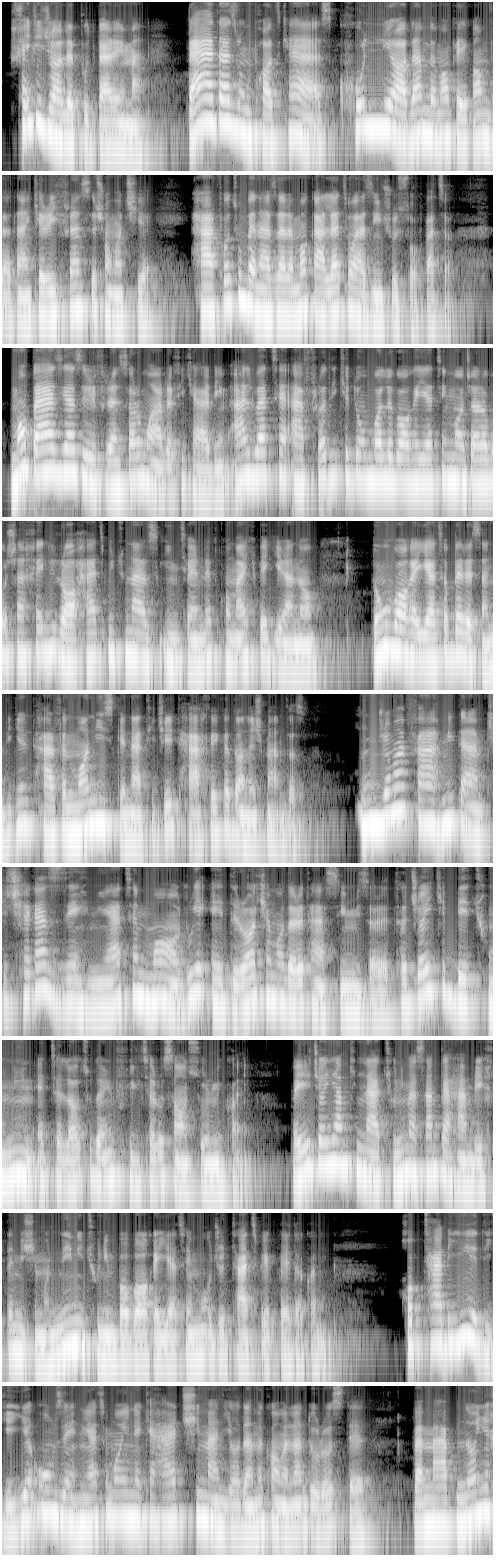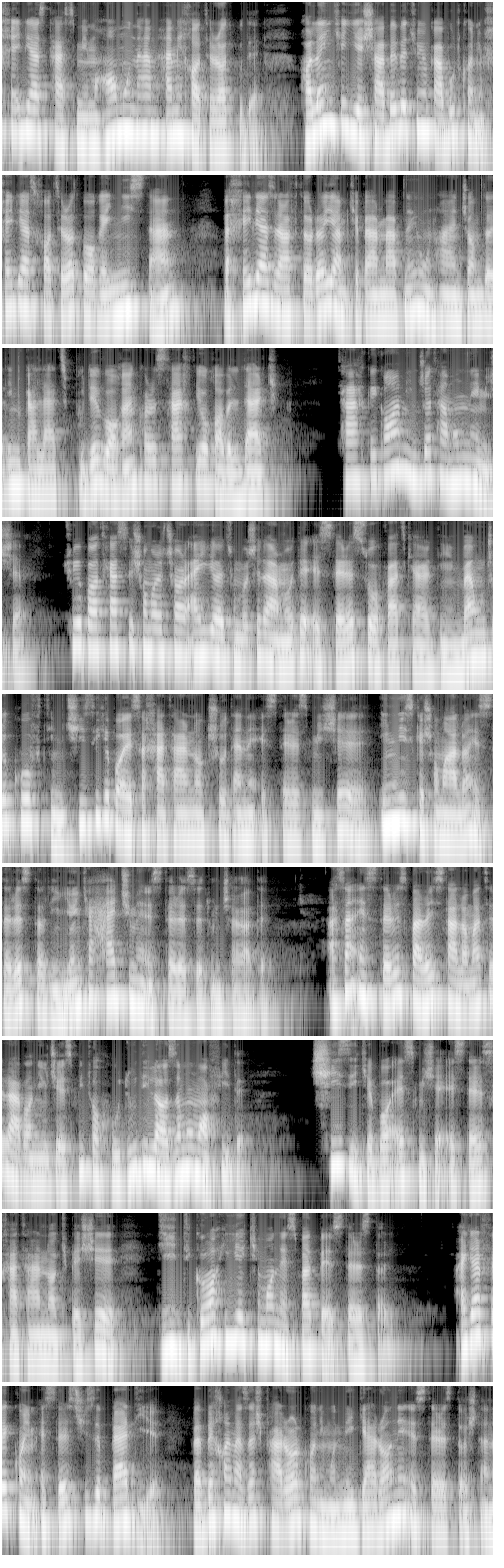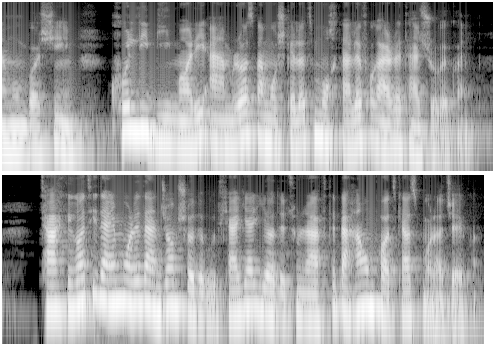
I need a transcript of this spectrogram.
خیلی جالب بود برای من. بعد از اون پادکست کلی آدم به ما پیغام دادن که reference شما چیه حرفاتون به نظر ما غلط و از این جور صحبت ها. ما بعضی از reference ها رو معرفی کردیم البته افرادی که دنبال واقعیت این ماجرا باشن خیلی راحت می‌تونن از اینترنت کمک بگیرن و به اون واقعیت ها برسن دیگه حرف ما نیست که نتیجه تحقیق دانشمنداست. اونجا من فهمیدم که چقدر ذهنیت ما روی ادراک ما داره تاثیر می‌ذاره. تا جایی که بتونیم اطلاعات رو داریم فیلتر و سانسور می‌کنیم. و یه جایی هم که نتونیم اصلا به هم ریخته میشیم و نمی‌تونیم با واقعیت موجود تطبیق پیدا کنیم. خب طبیعیه دیگه. یه عمر ذهنیت ما اینه که هر چی من یادمه کاملا درسته و مبنای خیلی از تصمیم هامون هم همین خاطرات بوده. حالا اینکه یه شبه بتونیم قبول کنیم خیلی از خاطرات واقعی نیستن. و خیلی از رفتارهایی هم که بر مبنای اونها انجام دادیم غلط بوده واقعا کار سختی و قابل درک. تحقیقا هم اینجا تموم نمیشه. توی پادکست شماره 4 اگه یادتون باشه در مورد استرس صحبت کردیم و اونجا گفتیم چیزی که باعث خطرناک شدن استرس میشه این نیست که شما الان استرس دارین یا اینکه حجم استرستون چقدره. اصلا استرس برای سلامت روانی و جسمی تا حدودی لازم و مفیده. چیزی که باعث میشه استرس خطرناک بشه دیدگاهیه که ما نسبت به استرس داریم. اگر فکر کنیم استرس چیز بدیه و بخوایم ازش فرار کنیم و نگران استرس داشتنمون باشیم کلی بیماری امراض و مشکلات مختلف رو قرار تجربه کنیم. تحقیقاتی در این مورد انجام شده بود که اگر یادتون رفته به همون پادکست مراجعه کنید.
